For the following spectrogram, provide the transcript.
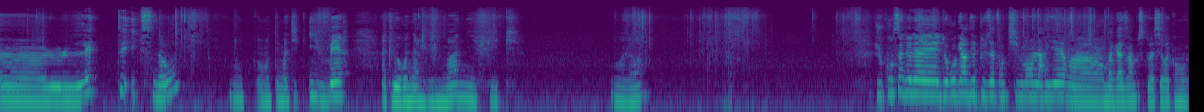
euh, le Let It Snow, donc en thématique hiver, avec le renard, il est magnifique. Voilà. Je vous conseille de, de regarder plus attentivement l'arrière euh, en magasin, parce que là, c'est vrai qu'en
